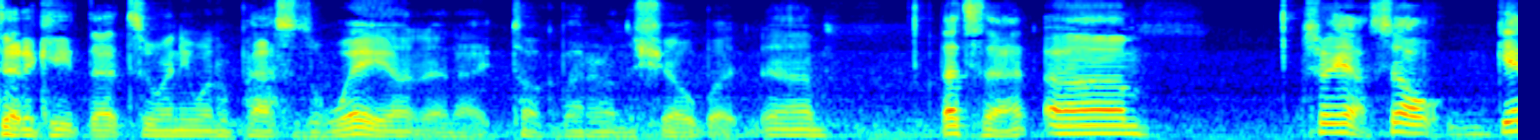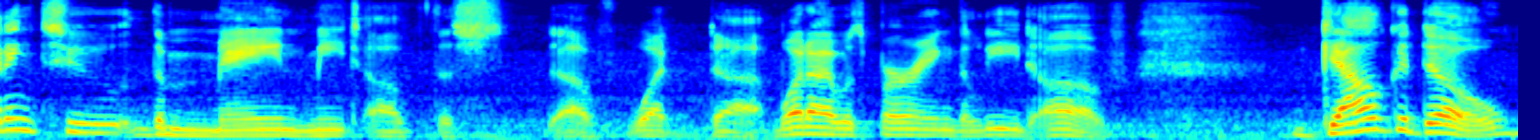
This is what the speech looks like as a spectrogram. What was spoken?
dedicate that to anyone who passes away, and I talk about it on the show. But um, that's that. Um, so yeah, so getting to the main meat of this of what uh, what I was burying the lead of, Gal Gadot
